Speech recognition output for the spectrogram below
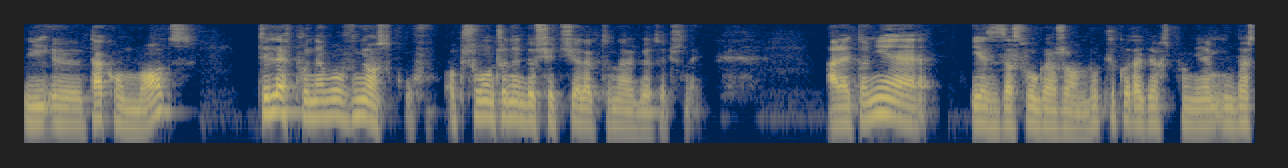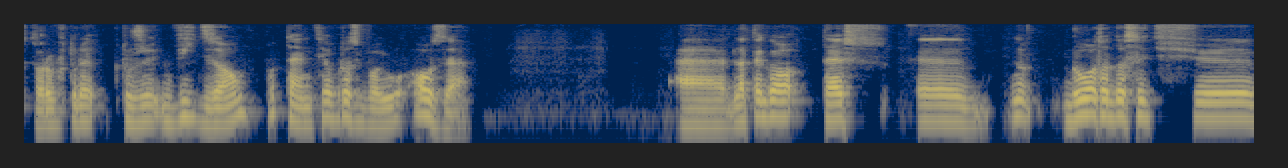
e, taką moc tyle wpłynęło wniosków o przyłączenie do sieci elektroenergetycznej. Ale to nie jest zasługa rządu, tylko tak jak wspomniałem, inwestorów, które, którzy widzą potencjał w rozwoju OZE. E, dlatego też e, no, było to dosyć e,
